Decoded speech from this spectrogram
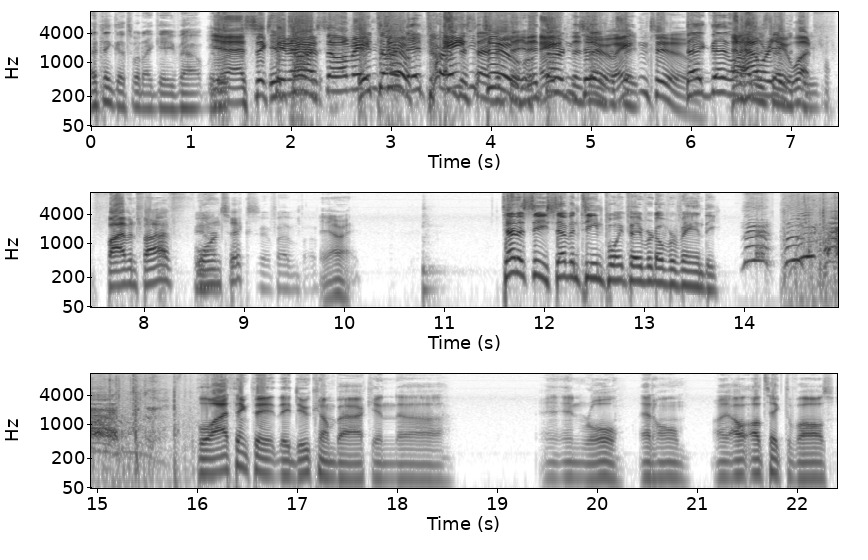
I think that's what I gave out. Yeah, it- 16 it and turned- So I'm 8 it and turned- 2. it turned 8 to and 2. 17. It 8 turned and to 2. 17. 8 and 2. That- that and how are you? What? 17. f- 5 and 5? 4 Yeah. and 6? Yeah, five and five. Yeah, all right. Tennessee 17-point favorite over Vandy. Well, I think they, they do come back and uh and, and roll at home. I, I'll I'll take the Vols.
